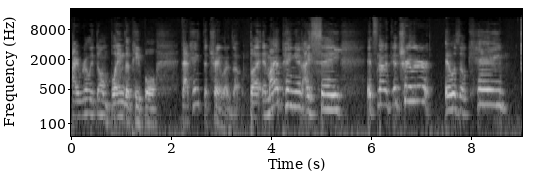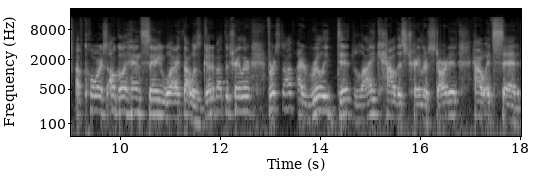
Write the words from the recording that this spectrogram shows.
I really don't blame the people that hate the trailer though. But in my opinion, I say it's not a good trailer. It was okay. Of course, I'll go ahead and say what I thought was good about the trailer. First off, I really did like how this trailer started, how it said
